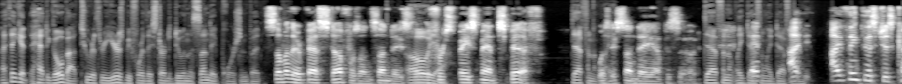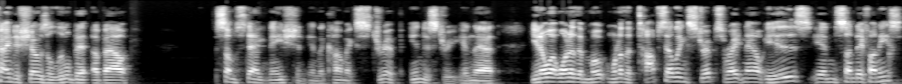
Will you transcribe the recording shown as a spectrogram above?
I think it had to go about two or three years before they started doing the Sunday portion, but Some of their best stuff was on Sundays. So Oh, the yeah. first Spaceman Spiff definitely. was a Sunday episode. definitely, definitely, definitely. I think this just kind of shows a little bit about some stagnation in the comic strip industry in that you know what one of the mo- one of the top selling strips right now is in Sunday Funnies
